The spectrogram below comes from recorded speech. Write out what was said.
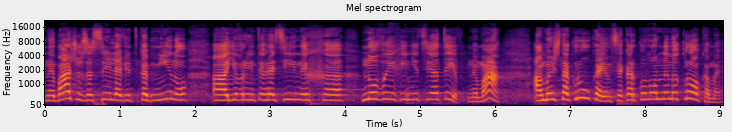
Не бачу засилля від Кабміну євроінтеграційних е, нових ініціатив. Нема. А ми ж так рухаємося карколомними кроками.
